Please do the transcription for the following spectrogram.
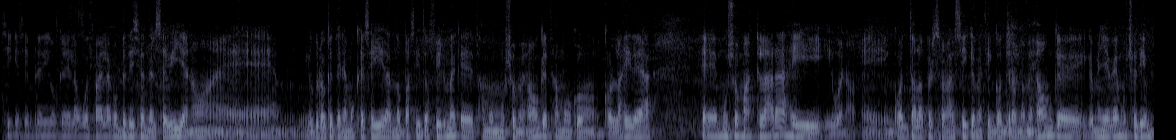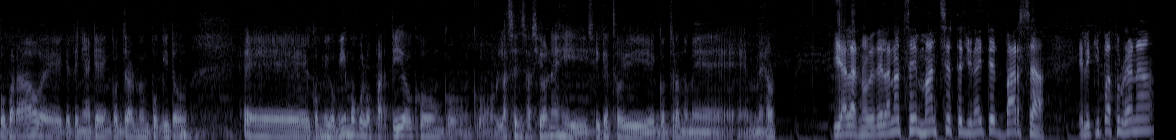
Sí que siempre digo que la UEFA es la competición del Sevilla, ¿no? Eh, yo creo que tenemos que seguir dando pasitos firmes, que estamos mucho mejor, que estamos con, las ideas eh, mucho más claras y, bueno, eh, en cuanto a lo personal sí que me estoy encontrando mejor, que, me llevé mucho tiempo parado, que tenía que encontrarme un poquito conmigo mismo, con los partidos, con, con las sensaciones y sí que estoy encontrándome mejor. Y a las 9 de la noche, Manchester United-Barça. El equipo azulgrana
